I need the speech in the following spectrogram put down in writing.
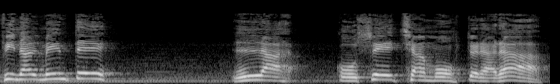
finalmente la cosecha mostrará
